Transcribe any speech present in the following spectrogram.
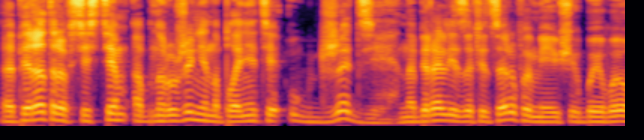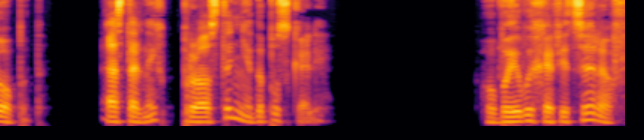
Операторов систем обнаружения на планете Угджадзи набирали из офицеров, имеющих боевой опыт. Остальных просто не допускали. У боевых офицеров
